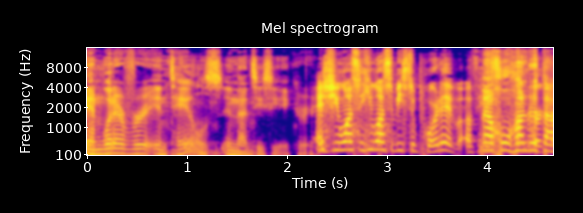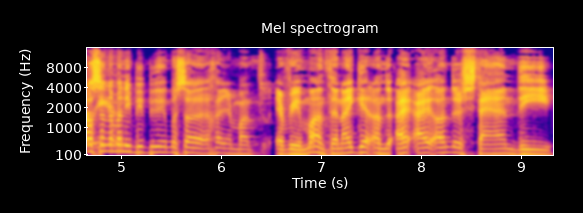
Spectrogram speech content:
and whatever entails in that CCA career. and she wants he wants to be supportive of his Now, kung 100,000 career. naman ibibigay mo sa kanya month, every month, and I get under, I, I understand the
